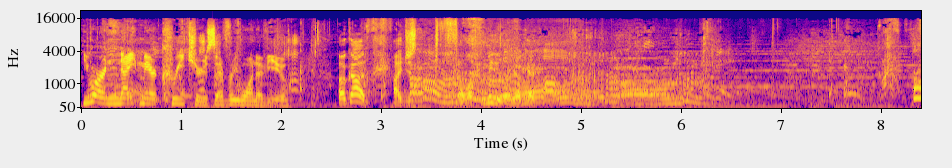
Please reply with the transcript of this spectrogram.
you are nightmare creatures, every one of you. Oh god, I just fell off immediately. Okay.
